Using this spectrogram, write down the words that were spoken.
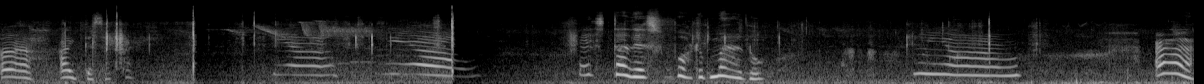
Ah, hay que sacar. Miau, miau. Está desformado. Miau. Ah,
